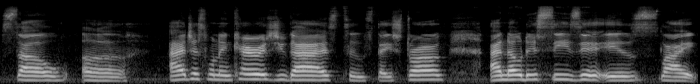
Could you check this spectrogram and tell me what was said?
So uh I just want to encourage you guys to stay strong. I know this season is like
